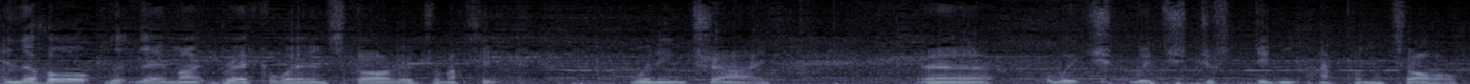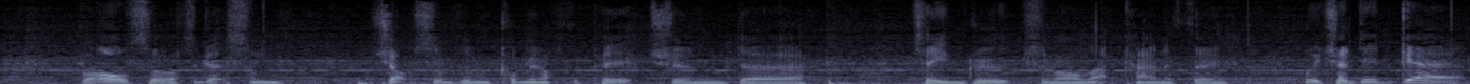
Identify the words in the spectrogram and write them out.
in the hope that they might break away and score a dramatic winning try, uh, which which just didn't happen at all. But also to get some shots of them coming off the pitch and uh, team groups and all that kind of thing, which I did get.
